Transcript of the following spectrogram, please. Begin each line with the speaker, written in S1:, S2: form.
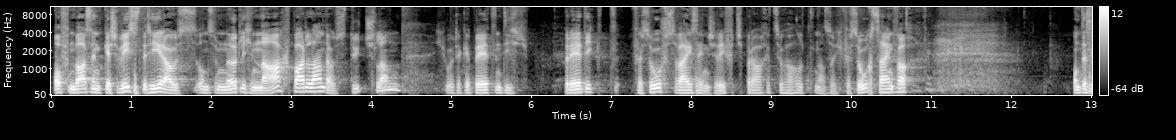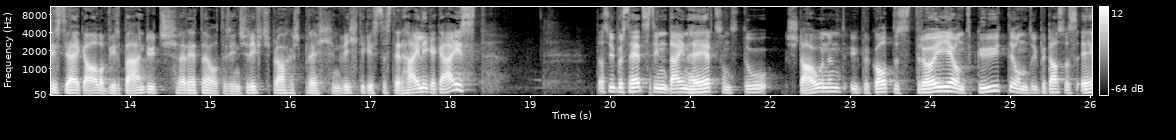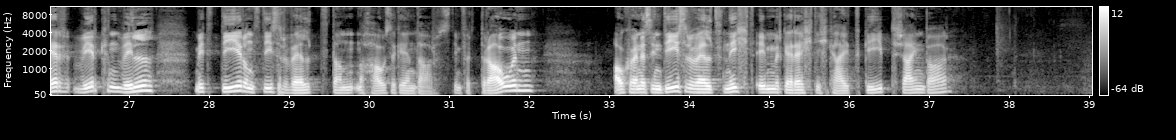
S1: Offenbar sind Geschwister hier aus unserem nördlichen Nachbarland, aus Deutschland. Ich wurde gebeten, die Predigt versuchsweise in Schriftsprache zu halten. Also ich versuche es einfach. Und es ist ja egal, ob wir Berndeutsch reden oder in Schriftsprache sprechen. Wichtig ist, dass der Heilige Geist das übersetzt in dein Herz und du staunend über Gottes Treue und Güte und über das, was er wirken will, mit dir und dieser Welt dann nach Hause gehen darfst. Im Vertrauen, auch wenn es in dieser Welt nicht immer Gerechtigkeit gibt, scheinbar.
